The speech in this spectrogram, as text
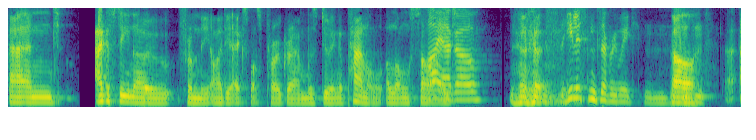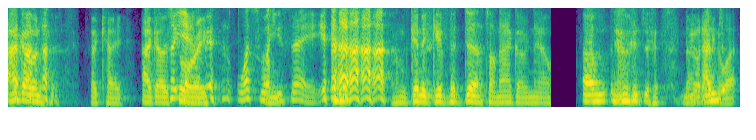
and Agostino from the ID Xbox program was doing a panel alongside. Hi, Ago. He listens, every week. Oh, Ago and okay, Ago. So, sorry, yeah, what's what you say? I'm gonna give the dirt on Ago now. Um, no, You and know it.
